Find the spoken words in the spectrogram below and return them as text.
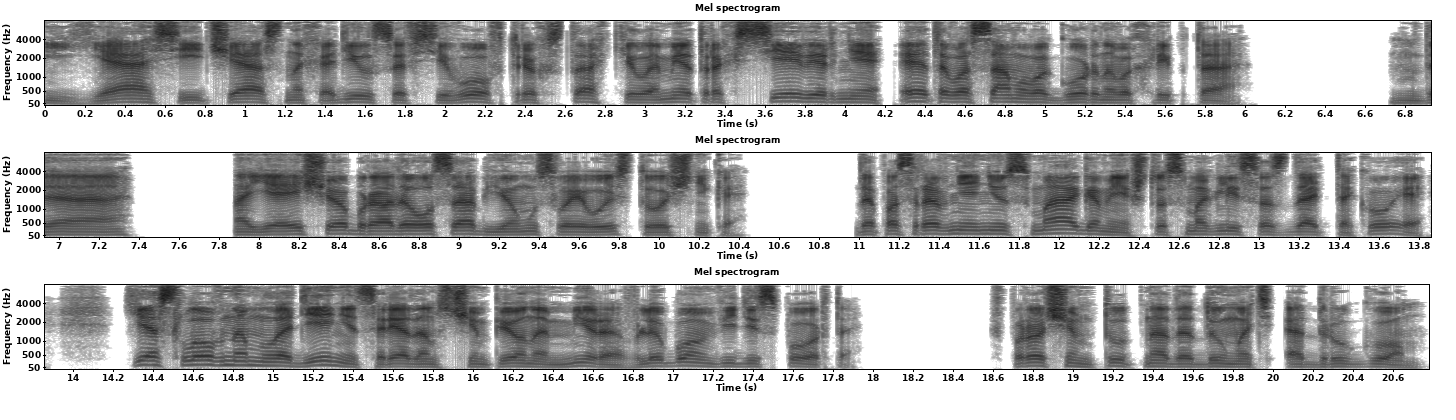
И я сейчас находился всего в трехстах километрах севернее этого самого горного хребта. Да, а я еще обрадовался объему своего источника. Да по сравнению с магами, что смогли создать такое, я словно младенец рядом с чемпионом мира в любом виде спорта. Впрочем, тут надо думать о другом.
